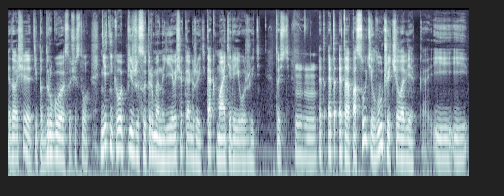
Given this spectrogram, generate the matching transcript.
Это вообще, типа, другое существо. Нет никого пизже Супермена, ей вообще как жить? Как матери его жить? То есть угу. это, это, это по сути лучший человек и, и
